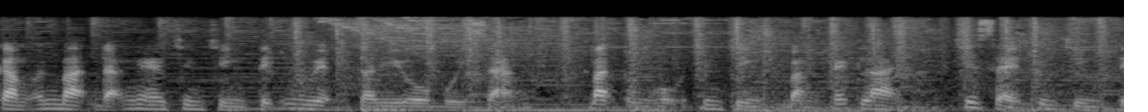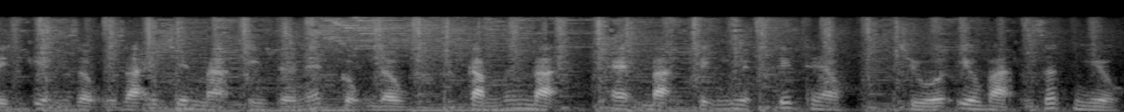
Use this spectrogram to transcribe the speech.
Cảm ơn bạn đã nghe chương trình Tĩnh Nguyện Radio buổi sáng. Bạn ủng hộ chương trình bằng cách like, chia sẻ chương trình tĩnh nguyện rộng rãi trên mạng Internet cộng đồng. Cảm ơn bạn. Hẹn bạn tĩnh nguyện tiếp theo. Chúa yêu bạn rất nhiều.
